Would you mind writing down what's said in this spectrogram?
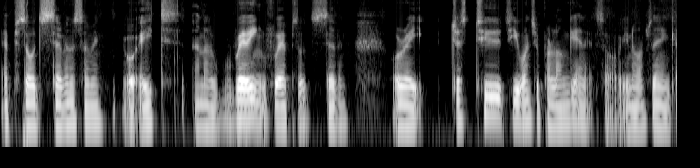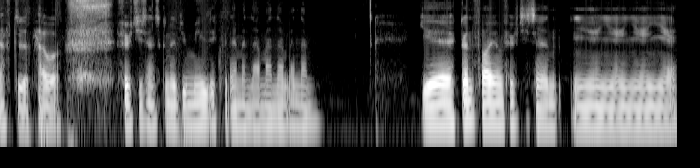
episode seven or something or eight, and I'm waiting for episode seven or eight just to he wants to prolong it in it. So you know what I'm saying. After the power, Fifty Cent's gonna do music with Eminem and Eminem. Yeah, gunfire on Fifty Cent. Yeah, yeah, yeah,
